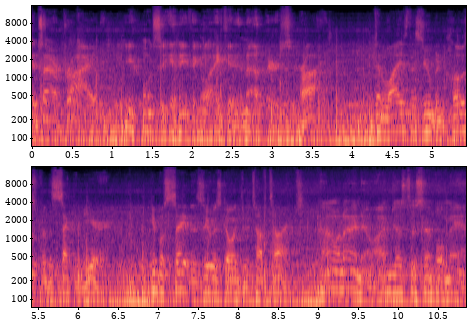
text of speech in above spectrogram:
It's our pride. You won't see anything like it in others. Right. Then why has the zoo been closed for the second year? People say the zoo is going through tough times. How would I know? I'm just a simple man.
